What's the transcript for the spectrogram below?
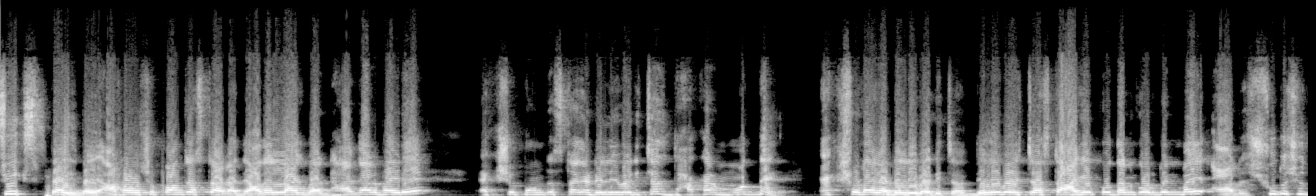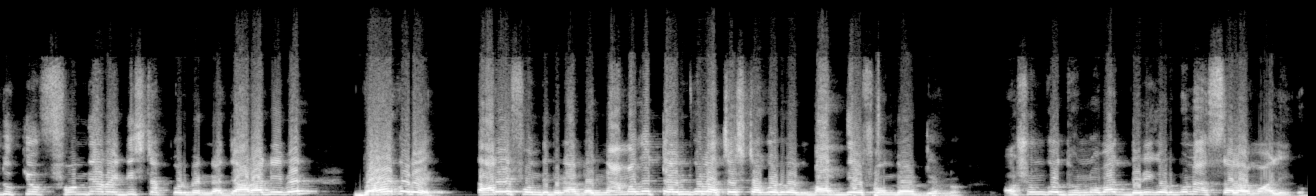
ফিক্সড প্রাইস ভাই, আঠারোশো পঞ্চাশ টাকা, যাদের লাগবে ঢাকার বাইরে একশো পঞ্চাশ টাকা ডেলিভারি চার্জ ঢাকার মধ্যে একশো টাকা ডেলিভারি চার্জ ডেলিভারি চার্জটা আগে প্রদান করবেন ভাই, আর শুধু শুধু কেউ ফোন দিয়ে ভাই ডিস্টার্ব করবেন না, যারা নিবেন, দয়া করে তারাই ফোন দিবেন। আর ভাই, নামাজের টাইমগুলো চেষ্টা করবেন বাদ দিয়ে ফোন দেওয়ার জন্য। অসংখ্য ধন্যবাদ, দেরি করব না, আসসালামু আলাইকুম।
